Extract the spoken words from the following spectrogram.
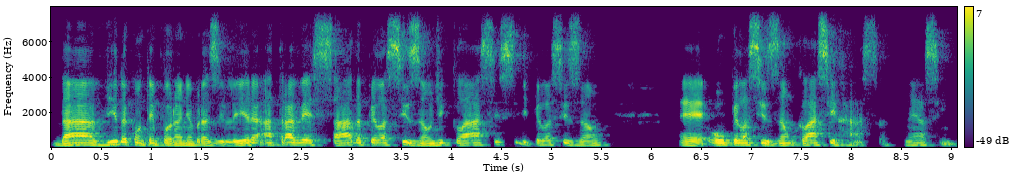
da vida contemporânea brasileira atravessada pela cisão de classes e pela cisão é, ou pela cisão classe raça, né? Assim,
